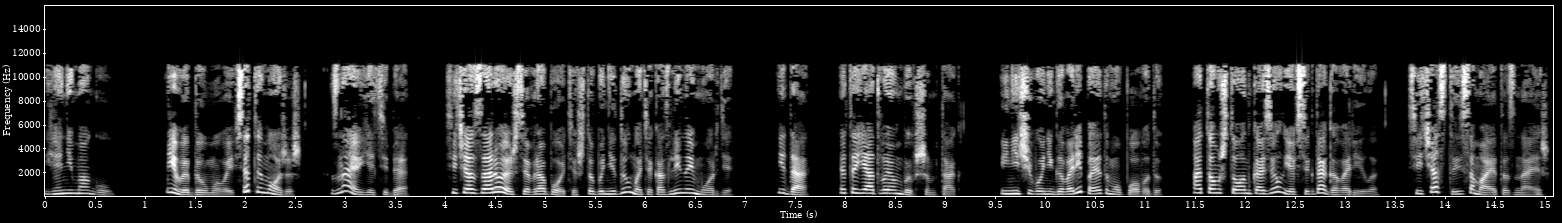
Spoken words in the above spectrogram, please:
я не могу. Не выдумывай, все ты можешь. Знаю я тебя. Сейчас зароешься в работе, чтобы не думать о козлиной морде. И да, это я о твоем бывшем так. И ничего не говори по этому поводу. О том, что он козел, я всегда говорила. Сейчас ты и сама это знаешь.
